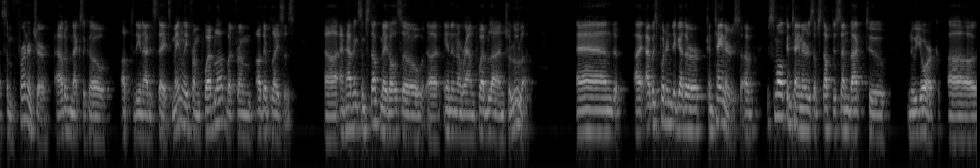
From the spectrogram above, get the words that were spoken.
some furniture out of Mexico up to the United States, mainly from Puebla, but from other places uh, and having some stuff made also uh, in and around Puebla and Cholula. And I, I, was putting together containers of small containers of stuff to send back to New York uh,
